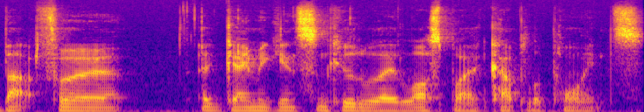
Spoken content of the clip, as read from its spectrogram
but for a game against St Kilda where they lost by a couple of points.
